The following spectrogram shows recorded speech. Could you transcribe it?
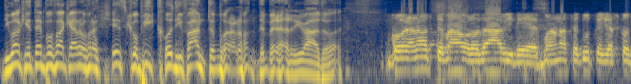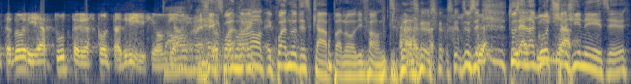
di qualche tempo fa, caro Francesco Picco di Fant. Buonanotte, ben arrivato. Buonanotte Paolo, Davide, buonanotte a tutti gli ascoltatori e a tutte le ascoltatrici ovviamente. E quando, e quando ti scappano di Font? tu sei, tu sei la goccia cinese?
